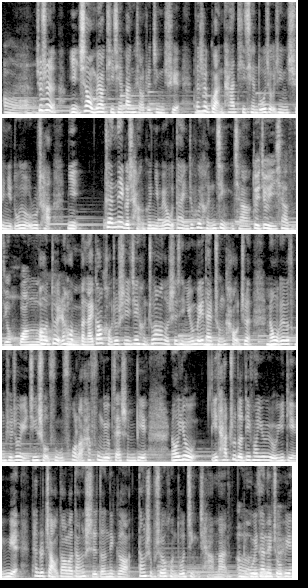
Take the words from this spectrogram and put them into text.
哦哦，就是你知道我们要提前半个小时进去，但是管他提前多久进去，你多久入场，你在那个场合你没有带，你就会很紧张。对，就一下子就慌了。哦，对，然后嗯本来高考就是一件很重要的事情，你又没带准考证，然后我那个同学就已经手足无措了，他父母又不在身边，然后又离他住的地方又有一点远，他就找到了当时的那个，当时不是有很多警察嘛，嗯围在那周边，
